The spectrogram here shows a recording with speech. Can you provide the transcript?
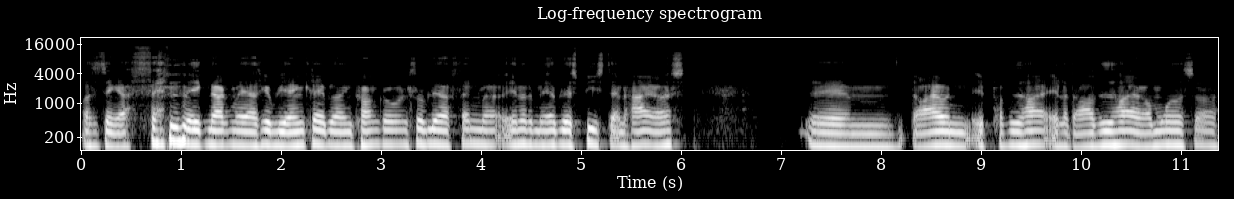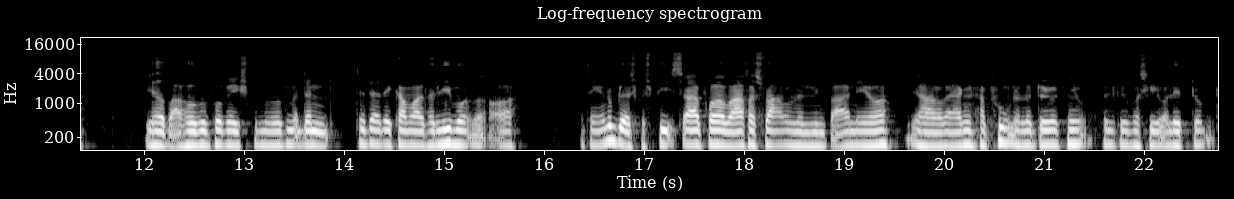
Og så tænker jeg, fandme ikke nok med, at jeg skal blive angrebet af en kongo, så bliver jeg fandme, ender det med, at jeg bliver spist af en haj også. Øhm, der var jo en, et par hvidhajer, eller der var hvidhajer i området, så vi havde bare håbet på, at vi ikke skulle møde dem. Men den, det der, det kommer altså lige mod mig, og jeg tænker, nu bliver jeg sgu spist, så jeg prøver bare at forsvare mig med mine bare næver. Jeg har jo hverken harpun eller dykkerkniv, hvilket måske var lidt dumt.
